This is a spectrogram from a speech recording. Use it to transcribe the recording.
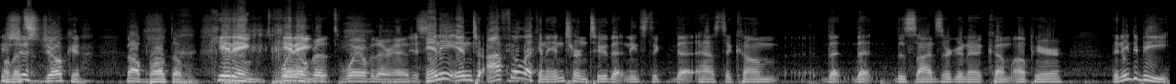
He's that's- just joking about both of them. Kidding, Way kidding. over, it's way over their heads. Just- Any intern, I feel like an intern too that needs to that has to come that that decides they're gonna come up here. They need to be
